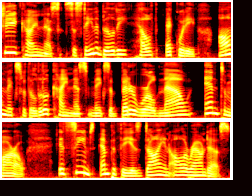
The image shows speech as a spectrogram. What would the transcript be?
She kindness, sustainability, health, equity, all mixed with a little kindness makes a better world now and tomorrow. It seems empathy is dying all around us.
